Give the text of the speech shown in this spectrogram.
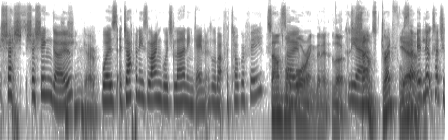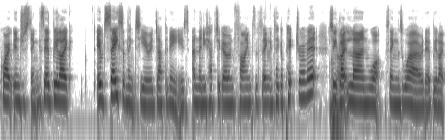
Shash- Shashingo Shingo was a Japanese language learning game that was all about photography. sounds more So- boring than it looked. Yeah. sounds dreadful Yeah. So it looked actually quite interesting because it'd be like it would say something to you in Japanese, and then you'd have to go and find the thing and take a picture of it. So you'd Okay. like learn what things were, and it'd be like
